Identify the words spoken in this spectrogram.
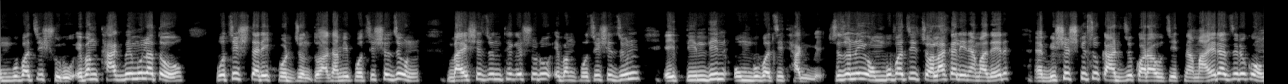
অম্বুবাচী শুরু এবং থাকবে মূলত পঁচিশ তারিখ পর্যন্ত, আগামী পঁচিশে জুন, বাইশে জুন থেকে শুরু এবং পঁচিশে জুন এই তিন দিন অম্বুবাচী থাকবে। সেজন্য এই অম্বুবাচী চলাকালীন আমাদের বিশেষ কিছু কার্য করা উচিত না। মায়েরা যেরকম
